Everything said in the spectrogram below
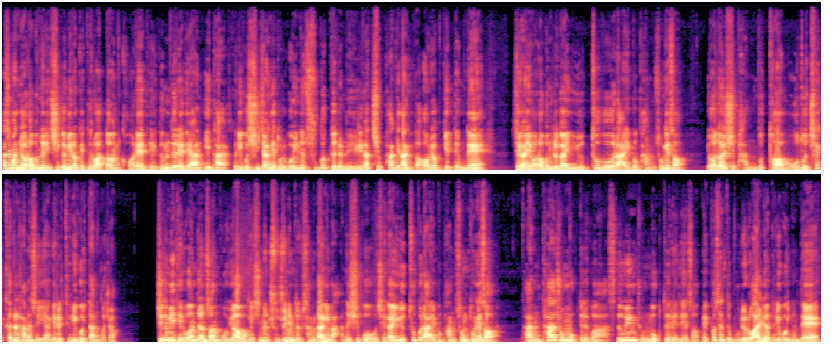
하지만 여러분들이 지금 이렇게 들어왔던 거래 대금들에 대한 이탈, 그리고 시장에 돌고 있는 수급들을 매일같이 확인하기가 어렵기 때문에 제가 여러분들과 이 유튜브 라이브 방송에서 8시 반부터 모두 체크를 하면서 이야기를 드리고 있다는 거죠. 지금 이 대원전선 보유하고 계시는 주주님들도 상당히 많으시고 제가 유튜브 라이브 방송 통해서 단타 종목들과 스윙 종목들에 대해서 100% 무료로 알려드리고 있는데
